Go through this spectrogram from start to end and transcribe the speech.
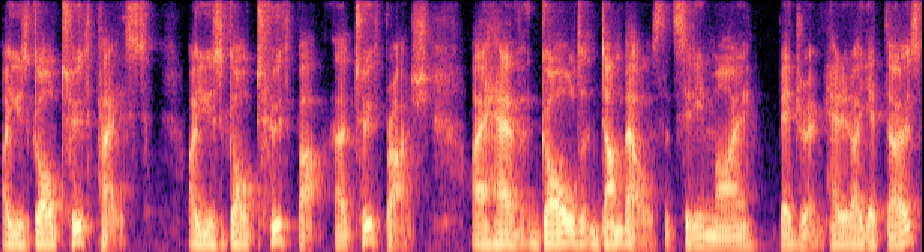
I use gold toothpaste. I use gold toothbrush, uh, toothbrush. I have gold dumbbells that sit in my bedroom. How did I get those?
